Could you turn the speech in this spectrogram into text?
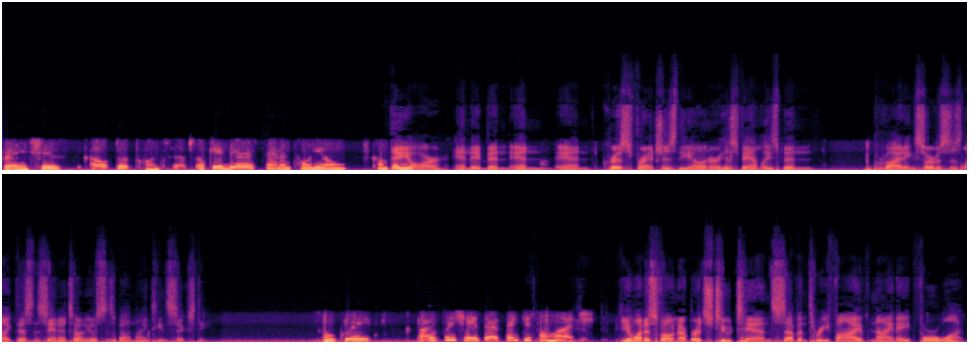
French's Outdoor Concepts. Okay, they're a San Antonio company. They are, and they've been and and Chris French is the owner. His family's been providing services like this in San Antonio since about 1960. Oh, great. I appreciate that. Thank you so much. You want his phone number? It's 210 735 9841.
